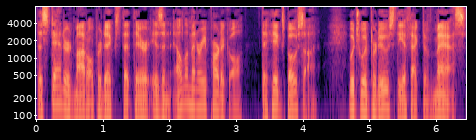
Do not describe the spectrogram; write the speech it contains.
The Standard Model predicts that there is an elementary particle, the Higgs boson, which would produce the effect of mass.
